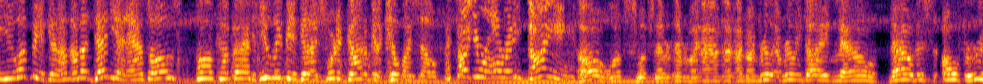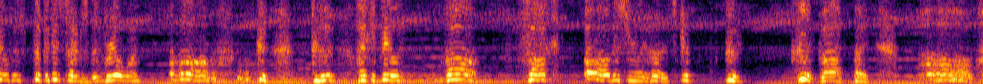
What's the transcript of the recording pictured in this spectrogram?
You left me again. I'm, I'm not dead yet, assholes. Oh, come back. If you leave me again, I swear to God, I'm gonna kill myself. I thought you were already dying! Oh, whoops, whoops, never, never mind. I, I, I'm really, I'm really dying now. Now, this, oh, for real, this, this time the real one. Oh, good, good. I can feel it. Oh, fuck. Oh, this really hurts. Good, good, good. Bye. Oh,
